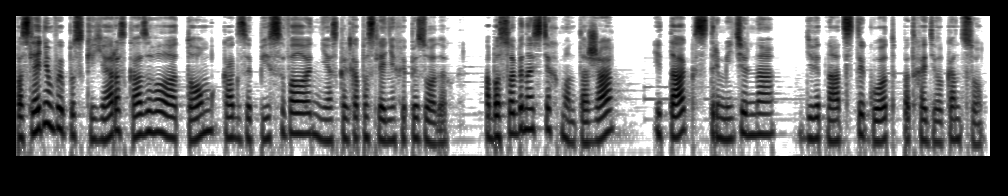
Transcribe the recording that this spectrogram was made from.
В последнем выпуске я рассказывала о том, как записывала несколько последних эпизодов, об особенностях монтажа, и так стремительно 19 год подходил к концу.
